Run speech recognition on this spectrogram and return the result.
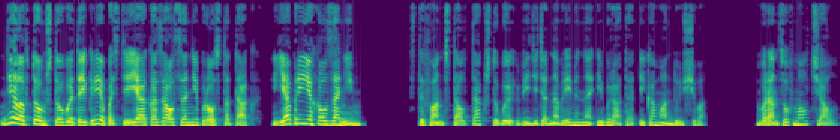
«Дело в том, что в этой крепости я оказался не просто так. Я приехал за ним». Стефан встал так, чтобы видеть одновременно и брата, и командующего. Воронцов молчал,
